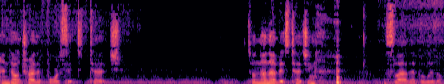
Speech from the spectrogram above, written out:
and don't try to force it to touch. So none of it's touching. slide up a little.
